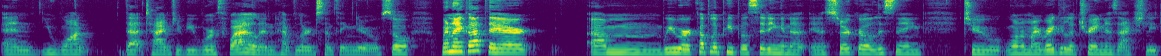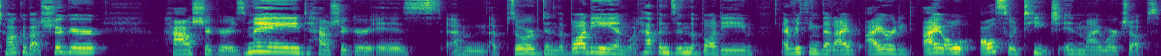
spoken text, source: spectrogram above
and you want that time to be worthwhile and have learned something new. So when I got there, um, we were a couple of people sitting in a in a circle listening to one of my regular trainers actually talk about sugar, how sugar is made, how sugar is um, absorbed in the body, and what happens in the body. Everything that I I already I also teach in my workshops,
